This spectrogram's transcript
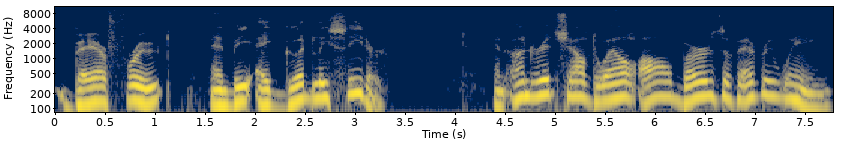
bear fruit, and be a goodly cedar. And under it shall dwell all birds of every wing.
